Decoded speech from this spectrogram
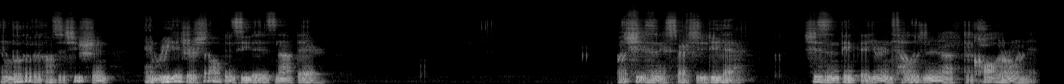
and look at the Constitution and read it yourself and see that it's not there. But she doesn't expect you to do that. She doesn't think that you're intelligent enough to call her on it.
